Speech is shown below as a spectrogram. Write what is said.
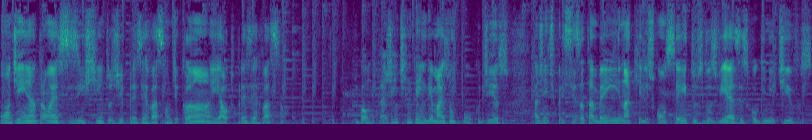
onde entram esses instintos de preservação de clã e autopreservação. Bom, para a gente entender mais um pouco disso, a gente precisa também ir naqueles conceitos dos vieses cognitivos.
